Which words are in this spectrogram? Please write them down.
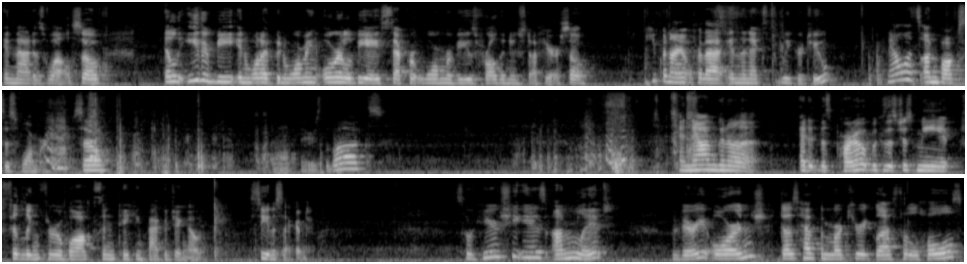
in that as well. So It'll either be in what I've been warming or it'll be a separate warm reviews for all the new stuff here. So keep an eye out for that in the next week or two. Now let's unbox this warmer. So there's the box. And now I'm gonna edit this part out because it's just me fiddling through a box and taking packaging out. See you in a second. So here she is unlit, very orange, does have the mercury glass little holes.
